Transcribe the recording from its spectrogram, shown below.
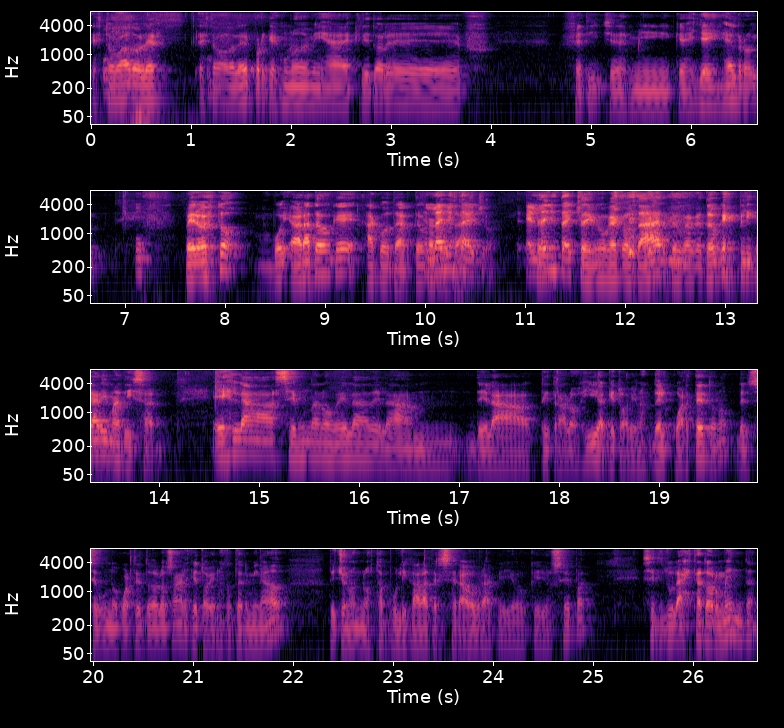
Esto va a doler. Esto va a doler porque es uno de mis escritores fetiches, mi, que es James Elroy. Pero esto, voy, ahora tengo que acotar. Tengo el daño está hecho. El daño está hecho. Tengo que acotar, tengo que, tengo que explicar y matizar. Es la segunda novela de la, de la tetralogía, que todavía no, del cuarteto, ¿no? Del segundo cuarteto de Los Ángeles, que todavía no está terminado. De hecho, no, no está publicada la tercera obra que yo, que yo sepa. Se titula Esta tormenta.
